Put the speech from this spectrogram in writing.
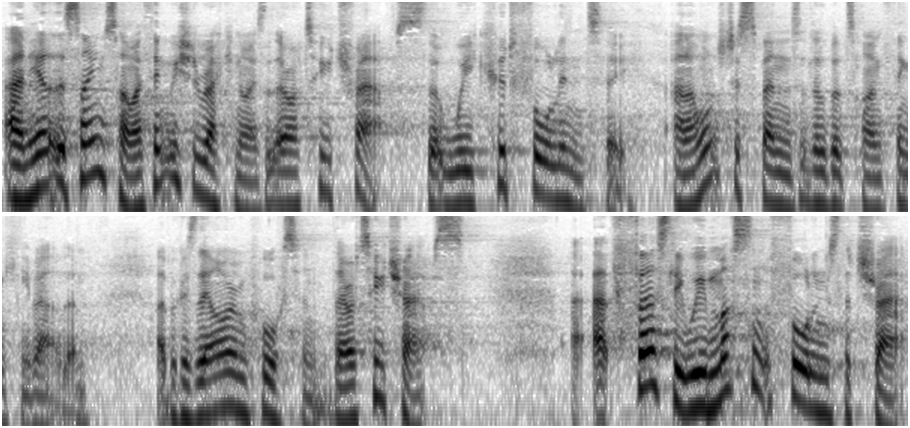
And yet at the same time, I think we should recognize that there are two traps that we could fall into. And I want to spend a little bit of time thinking about them uh, because they are important. There are two traps. Uh, firstly, we mustn't fall into the trap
